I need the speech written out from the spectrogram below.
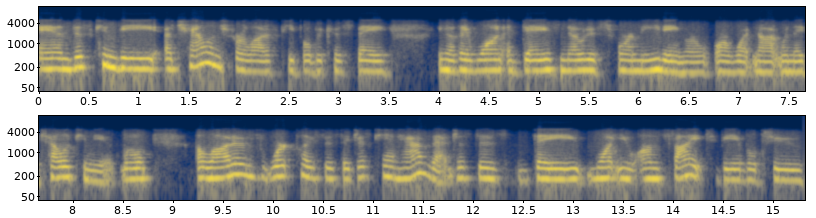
And this can be a challenge for a lot of people because they you know, they want a day's notice for a meeting or, or whatnot when they telecommute. Well, a lot of workplaces, they just can't have that, just as they want you on site to be able to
